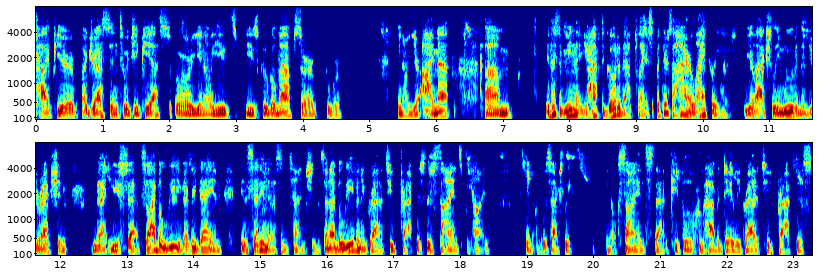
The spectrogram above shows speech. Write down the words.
type your address into a GPS, or you know use use Google Maps, or or you know your IMAP?" Um, it doesn't mean that you have to go to that place, but there's a higher likelihood you'll actually move in the direction that you set. So I believe every day in, in setting those intentions, and I believe in a gratitude practice. There's science behind, you know, there's actually, you know, science that people who have a daily gratitude practice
